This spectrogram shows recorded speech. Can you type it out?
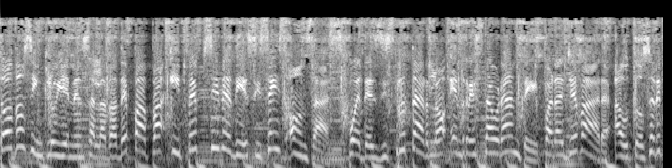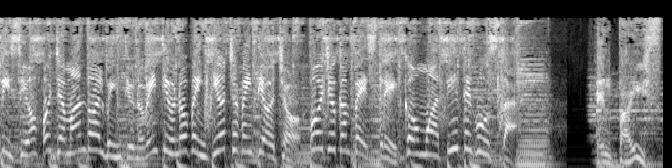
Todos incluyen ensalada de papa y Pepsi de 16 onzas. Puedes disfrutarlo en restaurante, para llevar, autoservicio o llamando al 2121-2828. Pollo Campestre, como a ti te gusta. El país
